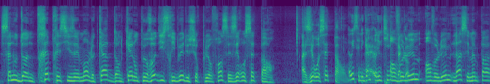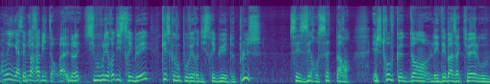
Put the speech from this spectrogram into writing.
Ça nous donne très précisément le cadre dans lequel on peut redistribuer du surplus en France, c'est 0,7 par an. À 0,7 par an. Ah oui, c'est les gains de productivité. En volume, en volume, là, c'est même pas, ah c'est par habitant. Si vous voulez redistribuer, qu'est-ce que vous pouvez redistribuer de plus? C'est 0,7 par an. Et je trouve que dans les débats actuels où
